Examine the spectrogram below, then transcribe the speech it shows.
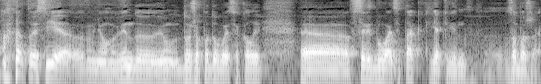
Тобто є в нього. Він е, йому дуже подобається, коли е, все відбувається так, як він е, забажає.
